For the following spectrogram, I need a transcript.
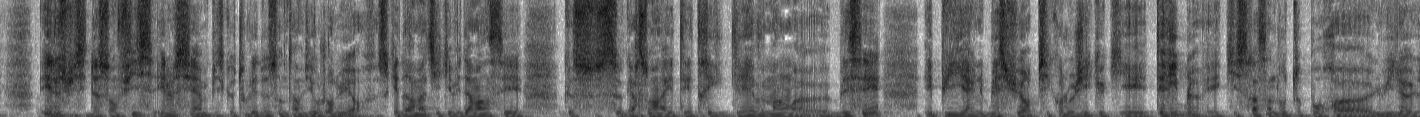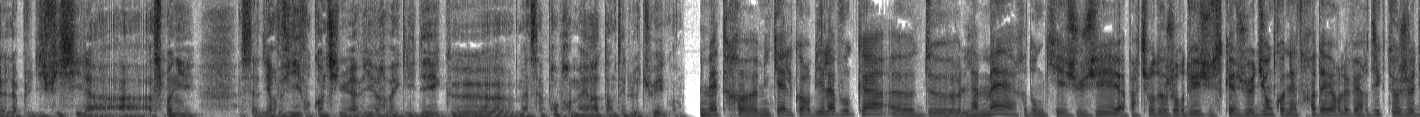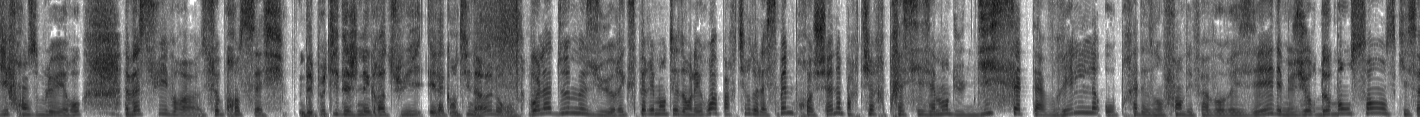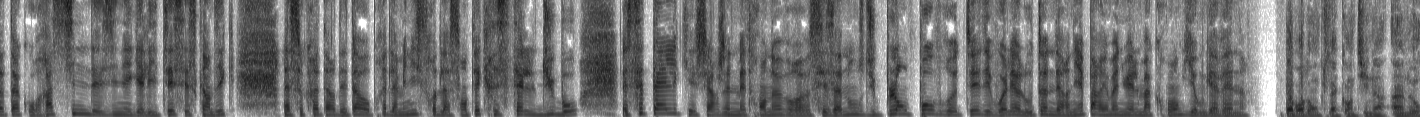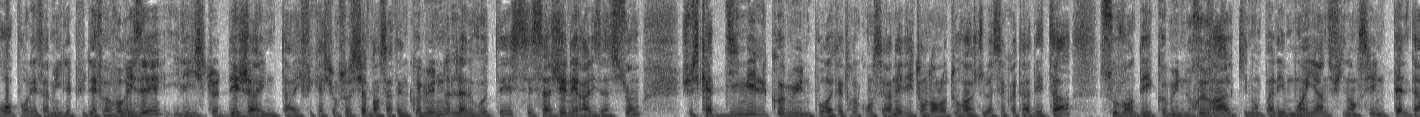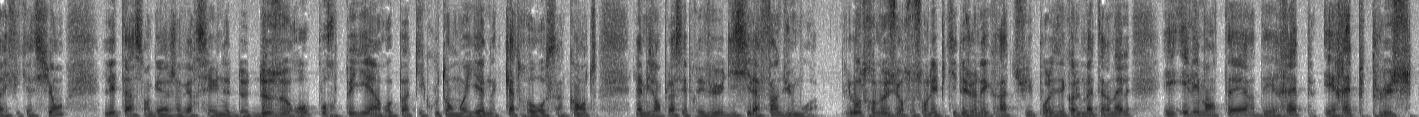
et le suicide de son fils et le sien, puisque tous les deux sont en vie aujourd'hui. Ce qui est dramatique évidemment, c'est que ce garçon a été très grièvement blessé. Et puis il y a une blessure psychologique qui est terrible et qui sera sans doute pour euh, lui le, la, la, plus difficile à, à, à soigner. C'est-à-dire vivre, continuer à vivre avec l'idée que euh, ben, sa propre mère a tenté de le tuer. Quoi. Maître euh, Michael Corbier, l'avocat de la mère, donc qui est jugé à partir d'aujourd'hui jusqu'à jeudi. On connaîtra d'ailleurs le verdict jeudi. France Bleu Héros va suivre ce procès. Des petits déjeuners gratuits et la cantine à 1 euro. Voilà deux mesures expérimentées dans les rois à partir de la semaine prochaine, à partir précisément du 17 avril auprès des enfants défavorisés. Des mesures de bon sens qui s'attaquent aux racines des inégalités. C'est ce qu'indique la secrétaire d'État auprès de la ministre de la Santé, Christelle Dubot. C'est elle qui est chargée de mettre en œuvre ces annonces du plan pauvreté dévoilé à l'automne dernier par Emmanuel Macron, Guillaume Gaven. D'abord donc la cantine à 1 euro pour les familles les plus défavorisées. Il existe déjà une tarification sociale dans certaines communes. La nouveauté, c'est sa généralisation. Jusqu'à 10 000 communes pourraient être concernées, dit-on dans l'entourage de la secrétaire d'État. Souvent des communes rurales qui n'ont pas les moyens de financer une telle tarification. L'État s'engage à verser une aide de 2 euros pour payer un repas qui coûte en moyenne 4,50 euros. La mise en place est prévue d'ici la fin du mois. L'autre mesure, ce sont les petits déjeuners gratuits pour les écoles maternelles et élémentaires des REP et REP+.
